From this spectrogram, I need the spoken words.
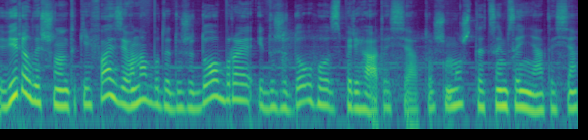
Вірили, що на такій фазі вона буде дуже добре і дуже довго зберігатися. Тож можете цим зайнятися.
